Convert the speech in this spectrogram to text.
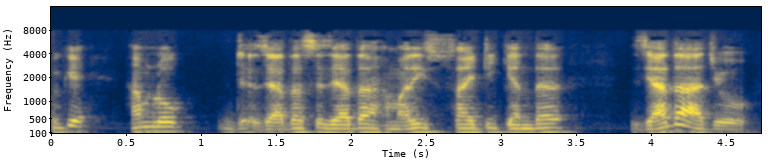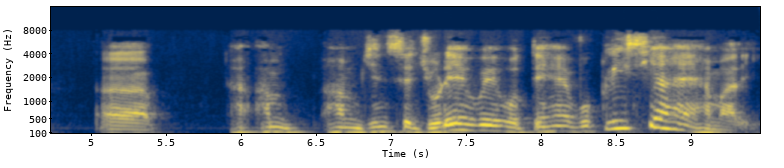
क्योंकि हम लोग ज़्यादा से ज़्यादा हमारी सोसाइटी के अंदर ज़्यादा जो आ, हम हम जिनसे जुड़े हुए होते हैं वो क्लीसिया है हमारी।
